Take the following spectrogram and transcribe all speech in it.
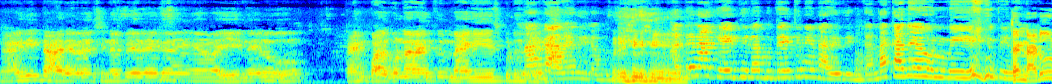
మ్యాగీ తింటే ఆరేవరైనా చిన్నపిల్లలైనా ఏం నేను టైం పదకొండున్నర అవుతుంది మ్యాగీ నాకు చేసుకుంటుంది అదే తినబుద్ధి అంటే నాకు ఏది తినబుద్ధి అయితే నేను అది తింటాను నాకు అదే ఉంది. కానీ నడువు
